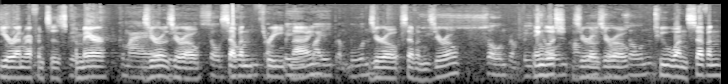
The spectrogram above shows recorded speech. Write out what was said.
ERN references Khmer 00739 070, English 00217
